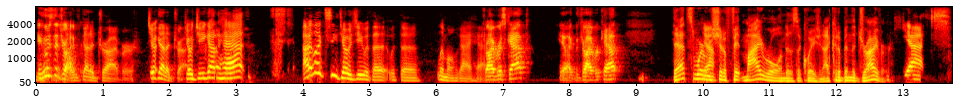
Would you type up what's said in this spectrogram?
who's the driver? We've got a driver. Jo- we got a driver. Joe G got a hat. I like to see Joe G with the with the limo guy hat. Driver's cap. Yeah, like the driver cap. That's where yeah. we should have fit my role into this equation. I could have been the driver. Yes.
